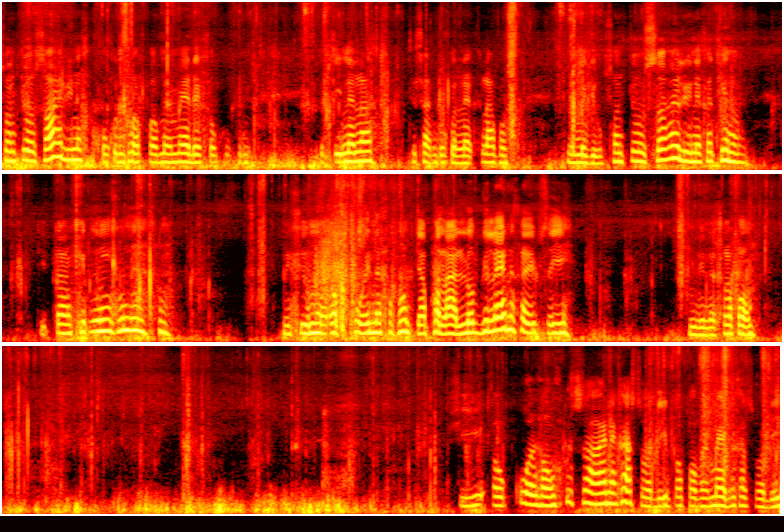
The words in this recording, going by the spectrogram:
ซนเจอร์ซ้ายเลยนะครับขอบคุณพ่อพ่อแม่แม่ด้วยครับขอบคุณสิบสีนรักทุกท่านทุกคนนะครับผมที่มาอยู่ซนเจอร์ซ้ายเลยนะครับที่มาติดตามคลิปนี้กันนะครับนี่คือมาเอาคุยนะครับผมจะพลานลบอยู่แล้วนะครับสิบสี นี่นะครับผมสีเอากล้วยของผู้ชายนะครับสวัสดีพ่อพ่อแม่แม่นะครับสวัสดี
